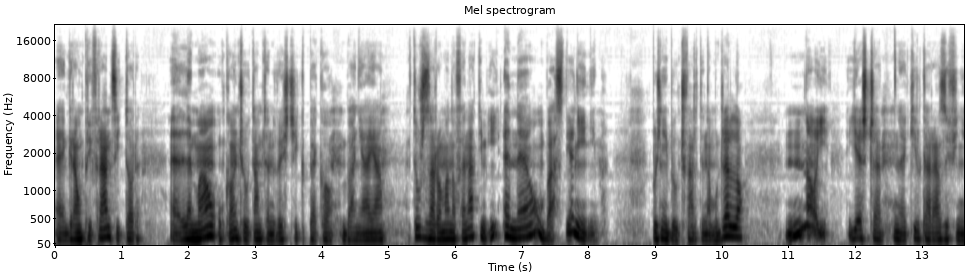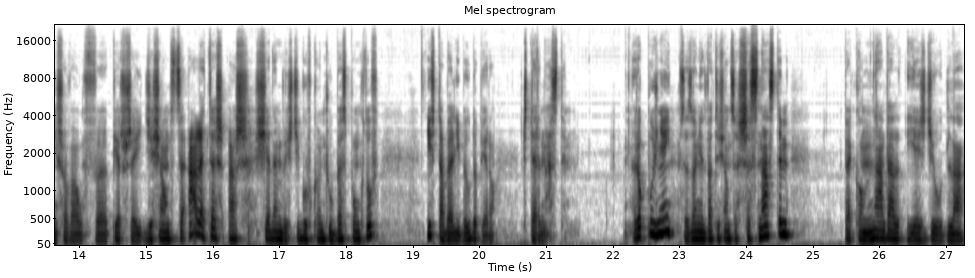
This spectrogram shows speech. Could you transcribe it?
e, Grand Prix Francji, tor e, Le Mans. Ukończył tamten wyścig Peko Baniaja tuż za Romano Fenatim i Eneą Bastianinim. Później był czwarty na Mugello. No i jeszcze kilka razy finiszował w pierwszej dziesiątce, ale też aż siedem wyścigów kończył bez punktów i w tabeli był dopiero czternasty. Rok później, w sezonie 2016, Peko nadal jeździł dla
